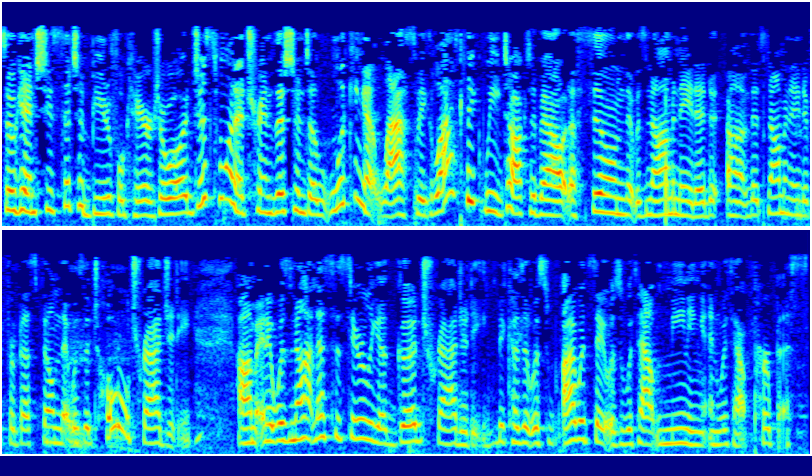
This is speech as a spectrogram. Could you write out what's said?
So again, she's such a beautiful character. Well, I just want to transition to looking at last week. Last week we talked about a film that was nominated, uh, that's nominated for best film that was a total tragedy. Um, and it was not necessarily a good tragedy because it was, I would say it was without meaning and without purpose.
